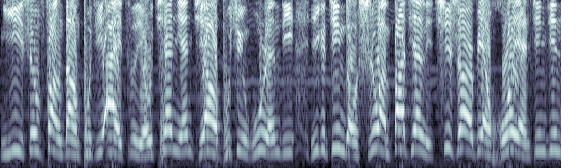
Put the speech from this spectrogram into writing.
你一生放荡不羁爱自由，千年桀骜不驯无人敌。一个筋斗十万八千里，七十二变火眼金睛，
